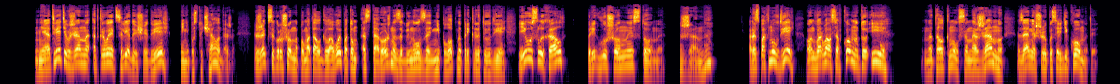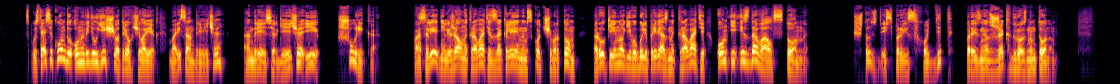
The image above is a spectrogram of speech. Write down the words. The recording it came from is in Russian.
Не ответив, Жанна открывает следующую дверь и не постучала даже. Жек сокрушенно помотал головой, потом осторожно заглянул за неплотно прикрытую дверь и услыхал приглушенные стоны. «Жанна?» Распахнув дверь, он ворвался в комнату и... натолкнулся на Жанну, замершую посреди комнаты. Спустя секунду он увидел еще трех человек — Бориса Андреевича, Андрея Сергеевича и Шурика. Последний лежал на кровати с заклеенным скотчем ртом, руки и ноги его были привязаны к кровати, он и издавал стоны. «Что здесь происходит?» — произнес Жек грозным тоном.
